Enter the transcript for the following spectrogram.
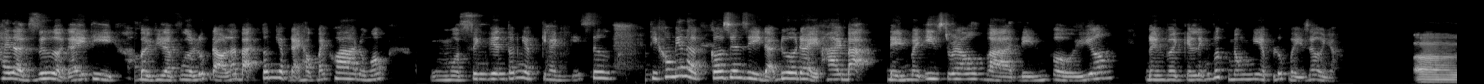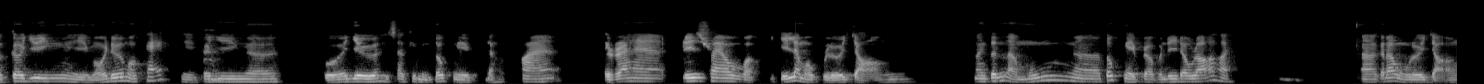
hay là dư ở đây thì bởi vì là vừa lúc đó là bạn tốt nghiệp đại học bách khoa đúng không một sinh viên tốt nghiệp ngành kỹ sư thì không biết là cơ duyên gì đã đưa đẩy hai bạn đến với Israel và đến với đến với cái lĩnh vực nông nghiệp lúc bấy giờ nhỉ? uh, cơ duyên thì mỗi đứa mỗi khác thì cơ ừ. duyên uh, của dư thì sau khi mình tốt nghiệp đại học khoa thực ra Israel chỉ là một lựa chọn mang tính là muốn uh, tốt nghiệp rồi mình đi đâu đó thôi à, cái đó một lựa chọn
